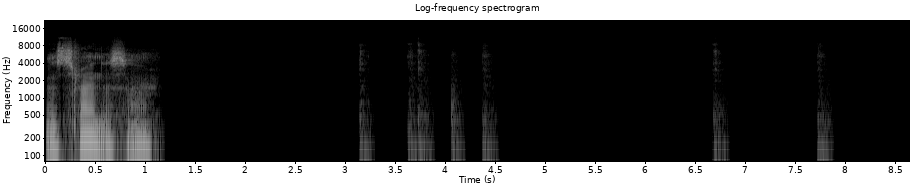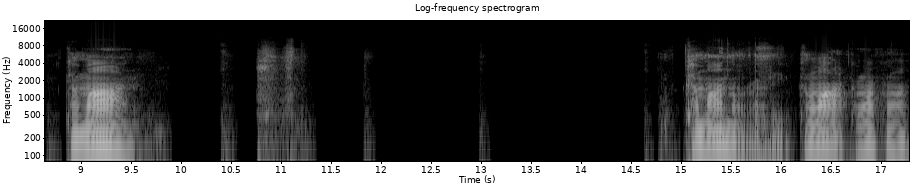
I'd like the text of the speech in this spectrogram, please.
Let's try this out. Come on. Come on already. Come on, come on, come on.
